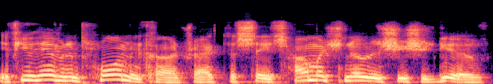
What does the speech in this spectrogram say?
If you have an employment contract that states how much notice you should give,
